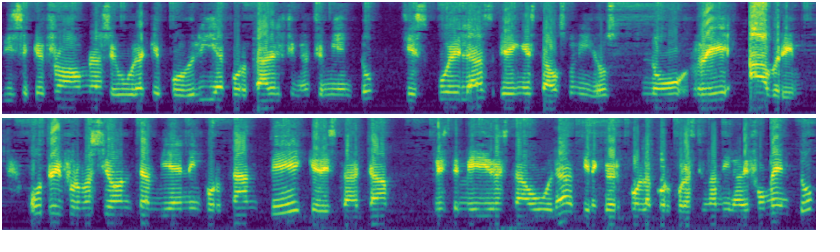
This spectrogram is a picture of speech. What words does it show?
dice que Trump asegura que podría cortar el financiamiento si escuelas en Estados Unidos no reabren. Otra información también importante que destaca este medio a esta hora tiene que ver con la Corporación Andina de Fomento,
